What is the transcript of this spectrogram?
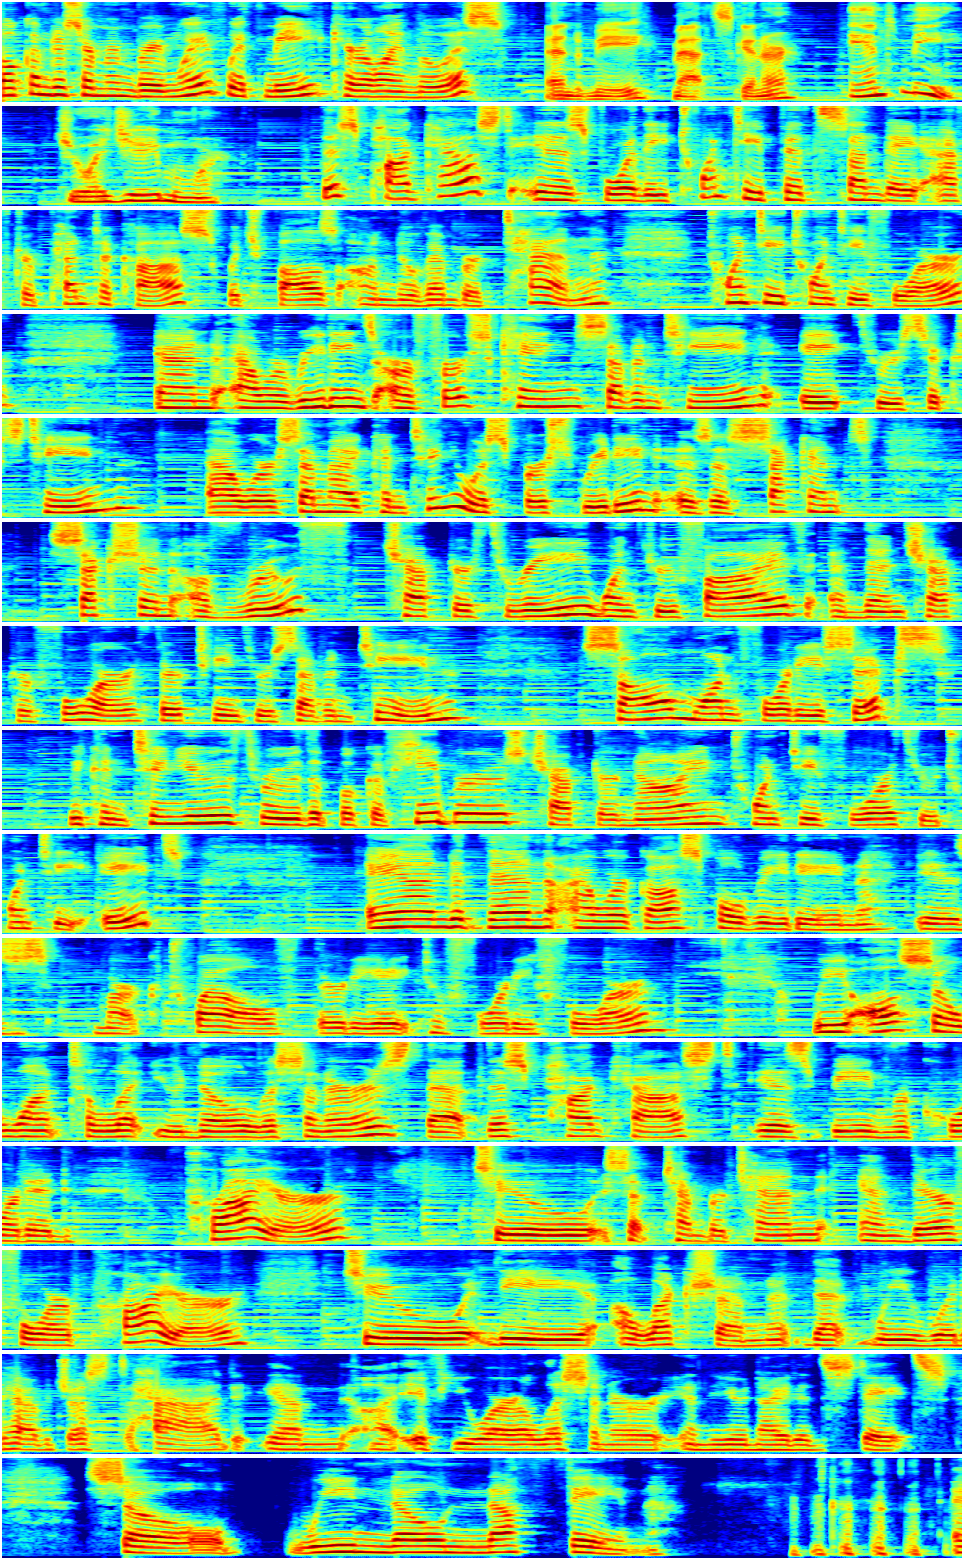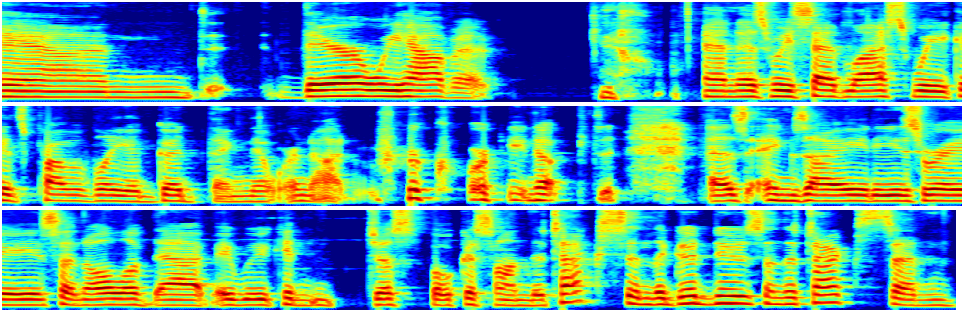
Welcome to Sermon Brainwave with me, Karoline Lewis. And me, Matt Skinner. And me, Joy J. Moore. This podcast is for the 25th Sunday after Pentecost, which falls on November 10, 2024. And our readings are 1 Kings 17, 8 through 16. Our semi continuous first reading is a second section of Ruth, chapter 3, 1 through 5, and then chapter 4, 13 through 17. Psalm 146. We continue through the book of Hebrews, chapter 9, 24 through 28. And then our gospel reading is Mark 12, 38 to 44. We also want to let you know, listeners, that this podcast is being recorded prior to September 10 and therefore prior to the election that we would have just had in uh, if you are a listener in the United States. So we know nothing. and there we have it. Yeah. And as we said last week, it's probably a good thing that we're not recording up to, as anxieties raise and all of that. Maybe we can just focus on the text and the good news in the text and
